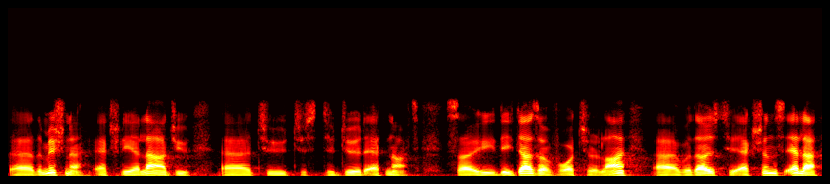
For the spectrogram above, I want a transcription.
uh, the Mishnah actually allowed you uh, to, to, to do it at night. So he, he does have what to rely with those two actions. Ella,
